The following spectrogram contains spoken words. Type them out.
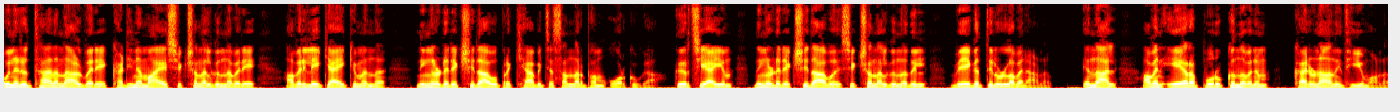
പുനരുദ്ധാന നാൾ വരെ കഠിനമായ ശിക്ഷ നൽകുന്നവരെ അവരിലേക്ക് അയക്കുമെന്ന് നിങ്ങളുടെ രക്ഷിതാവ് പ്രഖ്യാപിച്ച സന്ദർഭം ഓർക്കുക. തീർച്ചയായും നിങ്ങളുടെ രക്ഷിതാവ് ശിക്ഷ നൽകുന്നതിൽ വേഗത്തിലുള്ളവനാണ്. എന്നാൽ അവൻ ഏറെ പൊറുക്കുന്നവനും കരുണാനിധിയുമാണ്.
